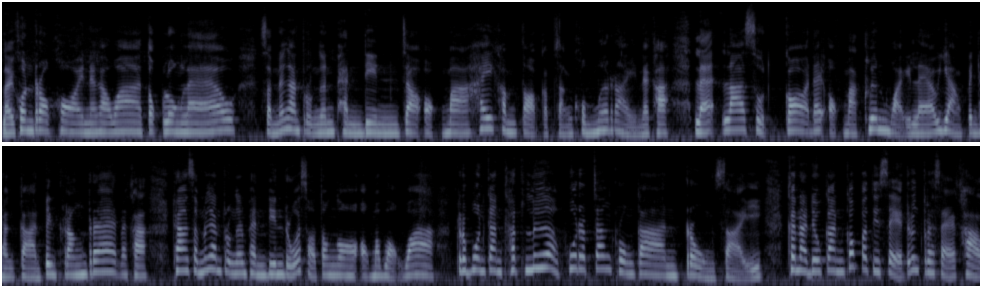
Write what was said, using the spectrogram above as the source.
หลายคนรอคอยนะคะว่าตกลงแล้วสำนักงานตรวจเงินแผ่นดินจะออกมาให้คำตอบกับสังคมเมื่อไหร่นะคะ และล่าสุดก็ได้ออกมาเคลื่อนไหวแล้วอย่างเป็นทางการเป็นครั้งแรกนะคะ ทางสำนักงานตรวจเงินแผ่นดิน หรือว่าสตงออกมาบอกว่า กระบวนการคัดเลือกผู้รับจ้างโครงการโปร่งใส ขณะเดียวกันก็ปฏิเสธเรื่องกระแสข่าว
